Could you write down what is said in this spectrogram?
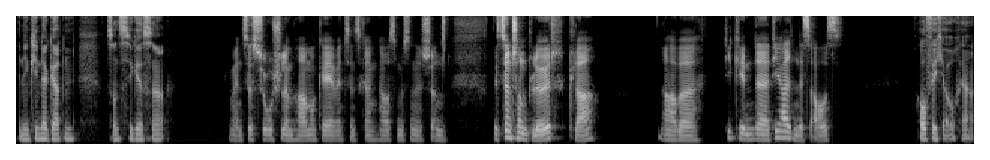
in den Kindergärten, sonstiges, ja. Wenn sie es so schlimm haben, okay, wenn sie ins Krankenhaus müssen, ist schon, ist dann schon blöd, klar. Aber die Kinder, die halten das aus. Hoffe ich auch, ja.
